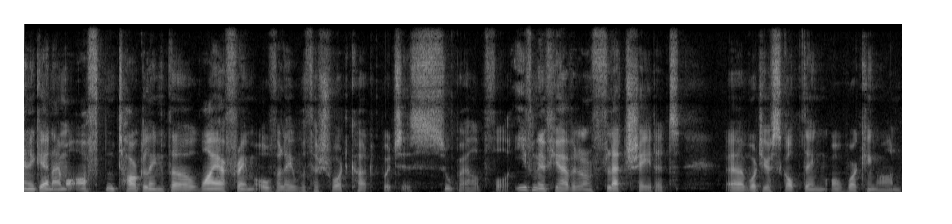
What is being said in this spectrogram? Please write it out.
And again, I'm often toggling the wireframe overlay with a shortcut, which is super helpful. Even if you have it on flat shaded, uh, what you're sculpting or working on,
